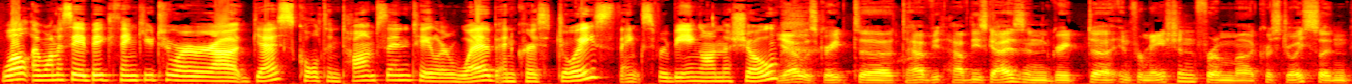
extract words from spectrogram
Well, I want to say a big thank you to our uh, guests, Colten Thompson, Taylor Webb, and Kris Joyce. Thanks for being on the show. Yeah, it was great uh, to have have these guys and great uh, information from uh, Kris Joyce and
